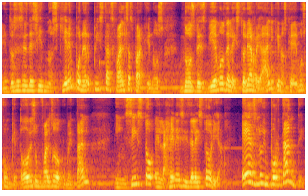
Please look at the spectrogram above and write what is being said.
Entonces, es decir, nos quieren poner pistas falsas para que nos, nos desviemos de la historia real y que nos quedemos con que todo es un falso documental. Insisto en la génesis de la historia. Es lo importante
